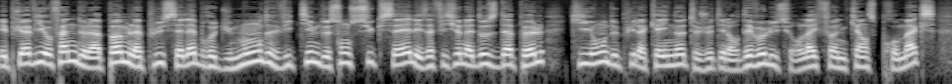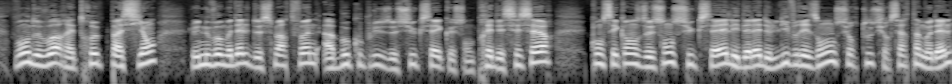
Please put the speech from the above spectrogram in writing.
Et puis avis aux fans de la pomme la plus célèbre du monde, victime de son succès, les aficionados d'Apple, qui ont depuis la keynote jeté leur dévolu sur l'iPhone 15 Pro Max, vont devoir être patients. Le nouveau modèle de smartphone a beaucoup plus de succès que son prédécesseur. Conséquence de son succès, les délais de livraison, surtout sur certains modèles,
